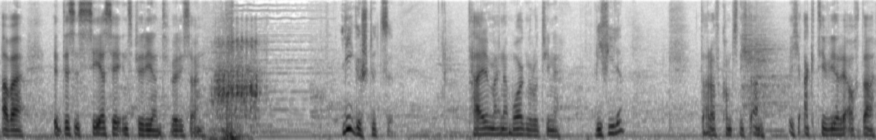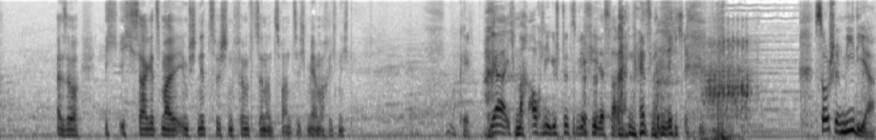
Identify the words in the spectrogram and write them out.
Aber äh, das ist sehr, sehr inspirierend, würde ich sagen. Liegestütze. Teil meiner Morgenroutine. Wie viele? Darauf kommt es nicht an. Ich aktiviere auch da. Also ich, ich sage jetzt mal im Schnitt zwischen 15 und 20. Mehr mache ich nicht. Okay. Ja, ich mache auch Liegestütze. Wie viel, das verraten wir jetzt mal nicht. Social Media.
